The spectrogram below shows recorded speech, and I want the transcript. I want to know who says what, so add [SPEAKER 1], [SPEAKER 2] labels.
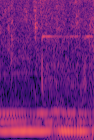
[SPEAKER 1] Mm-hmm.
